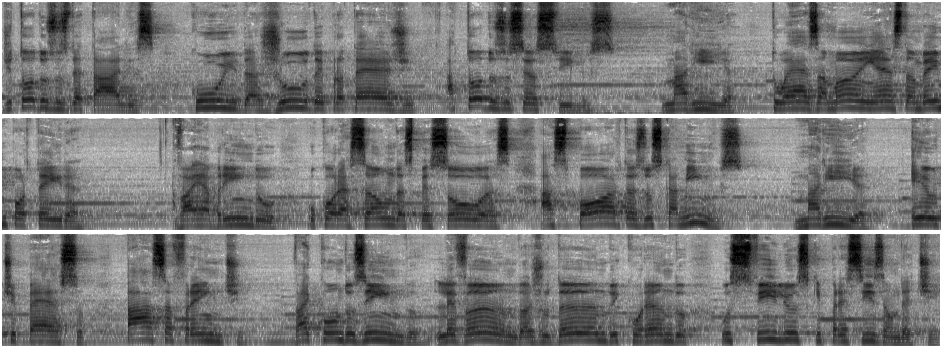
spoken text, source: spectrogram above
de todos os detalhes. Cuida, ajuda e protege a todos os seus filhos. Maria, tu és a mãe, és também porteira. Vai abrindo o coração das pessoas, as portas dos caminhos. Maria, eu te peço, passa à frente, vai conduzindo, levando, ajudando e curando os filhos que precisam de ti.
